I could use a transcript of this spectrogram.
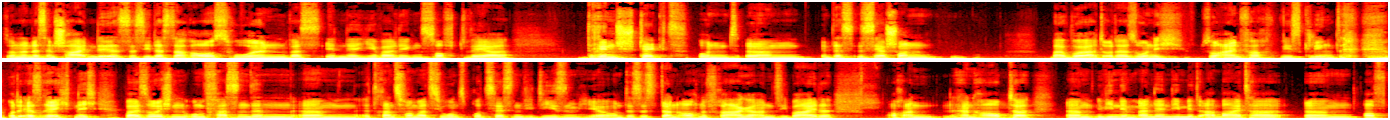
sondern das Entscheidende ist, dass sie das da rausholen, was in der jeweiligen Software drinsteckt. Und ähm, das ist ja schon bei Word oder so nicht so einfach, wie es klingt und erst recht nicht bei solchen umfassenden ähm, Transformationsprozessen wie diesem hier. Und das ist dann auch eine Frage an Sie beide, auch an Herrn Haupter. Ähm, wie nimmt man denn die Mitarbeiter ähm, auf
